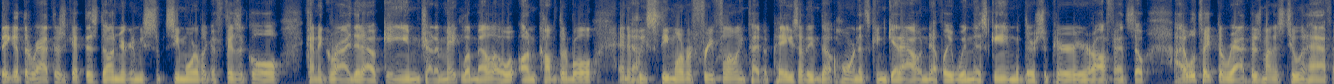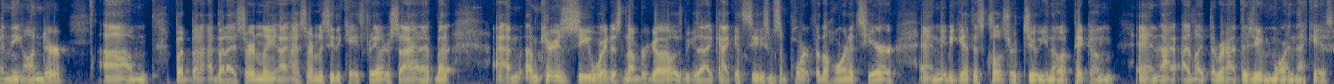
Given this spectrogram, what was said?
think if the Raptors get this done, you're going to see more of like a physical, kind of grinded out game, trying to make LaMelo uncomfortable. And if we see more of a free flowing type of pace, I think the Hornets can get out and definitely win this game with their superior offense. So I will take the Raptors minus two and a half and the under. Um, but but but I certainly I, I certainly see the case for the other side. But I'm, I'm curious to see where this number goes because I, I could see some support for the Hornets here and maybe get this closer to, you know, a pick 'em. And I, I'd like the Raptors even more in that case.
